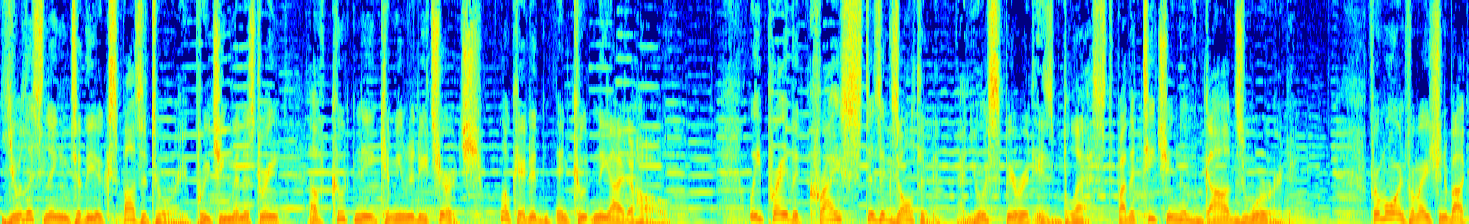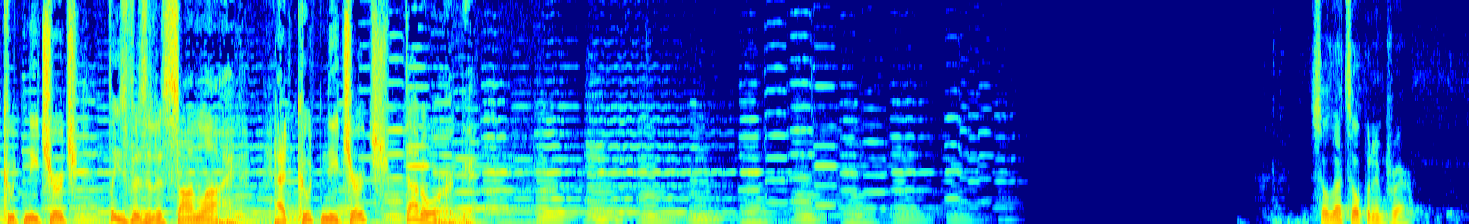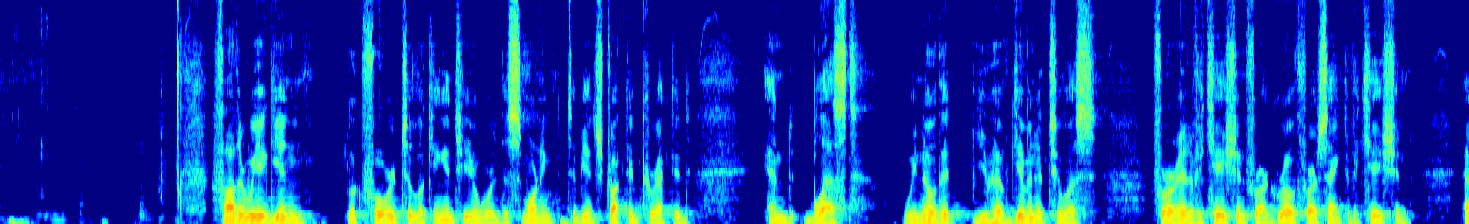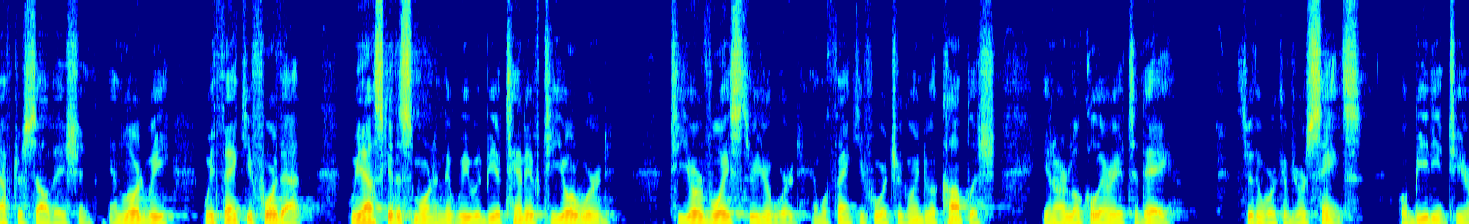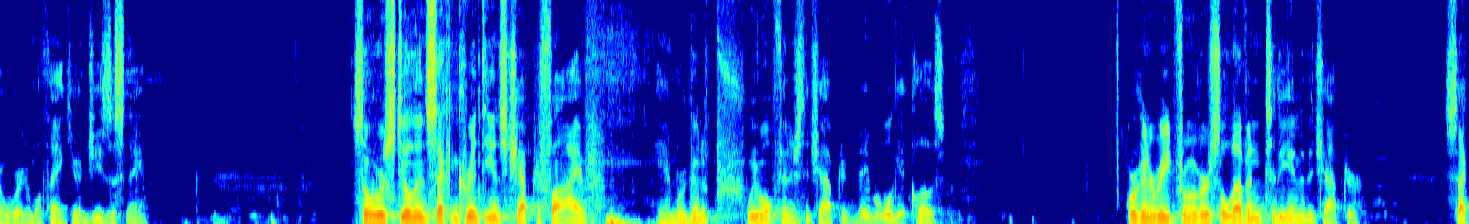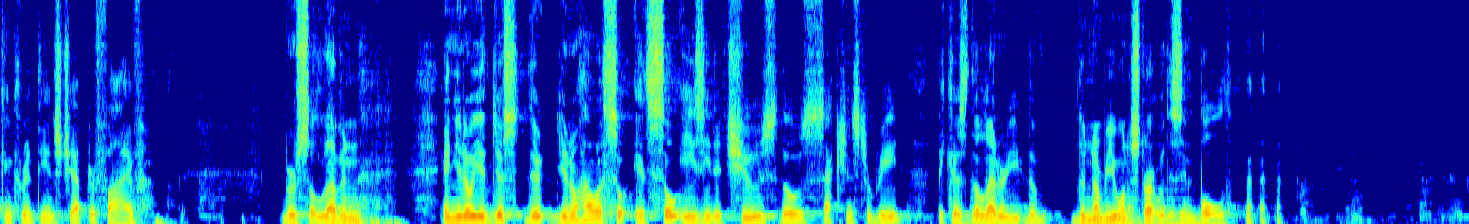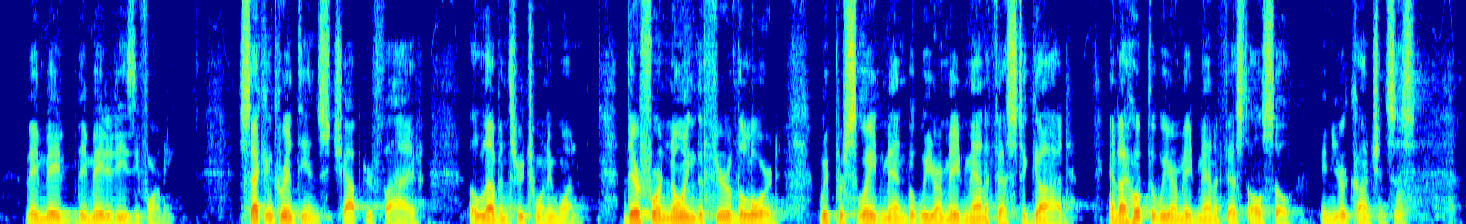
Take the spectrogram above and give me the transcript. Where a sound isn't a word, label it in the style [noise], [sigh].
You're listening to the expository preaching ministry of Kootenai Community Church, located in Kootenai, Idaho. We pray that Christ is exalted and your spirit is blessed by the teaching of God's Word. For more information about Kootenai Church, please visit us online at kootenaichurch.org. So let's open in prayer. Father, we again look forward to looking into your word this morning to be instructed, corrected, and blessed. We know that you have given it to us for our edification, for our growth, for our sanctification after salvation. And Lord, we, we thank you for that. We ask you this morning that we would be attentive to your word, to your voice through your word. And we'll thank you for what you're going to accomplish in our local area today through the work of your saints, obedient to your word. And we'll thank you in Jesus' name. So we're still in 2 Corinthians chapter 5, and we're going to, we won't finish the chapter today, but we'll get close. We're going to read from verse 11 to the end of the chapter. 2 Corinthians chapter 5, verse 11. And you know, you just, you know how it's so, it's so easy to choose those sections to read? Because the letter, you, the, the number you want to start with is in bold. [laughs] they, made, they made it easy for me. 2 Corinthians chapter 5, 11 through 21. Therefore, knowing the fear of the Lord, we persuade men, but we are made manifest to God. And I hope that we are made manifest also in your consciences.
